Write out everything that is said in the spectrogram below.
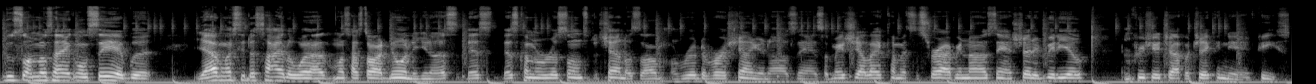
do something else I ain't gonna say it, but y'all gonna see the title when I once I start doing it. You know, that's that's that's coming real soon to the channel. So I'm a real diverse channel. You know what I'm saying? So make sure y'all like, comment, subscribe. You know what I'm saying? Share the video. And appreciate y'all for checking in. Peace.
